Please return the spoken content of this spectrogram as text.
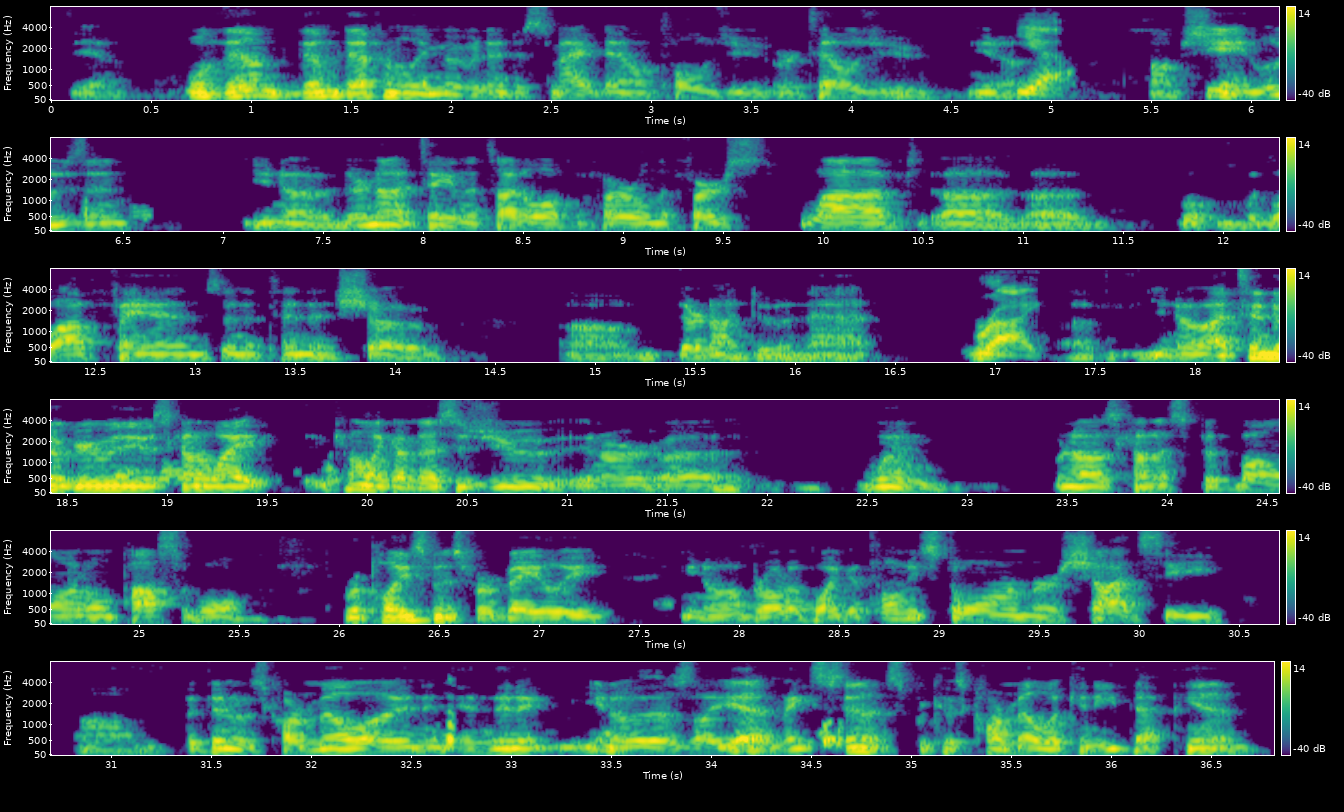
Yeah. Well, them them definitely moving into SmackDown told you or tells you, you know, Yeah, um, she ain't losing. You know, they're not taking the title off of her on the first live uh, uh, with live fans in attendance show. Um, they're not doing that. right. Uh, you know, I tend to agree with you. It's kind of like kind of like I messaged you in our uh, when when I was kind of spitballing on possible replacements for Bayley. You know, I brought up like a Toni Storm or a Shotzi, um, but then it was Carmella, and and then it you know I was like, yeah, it makes sense because Carmella can eat that pin.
